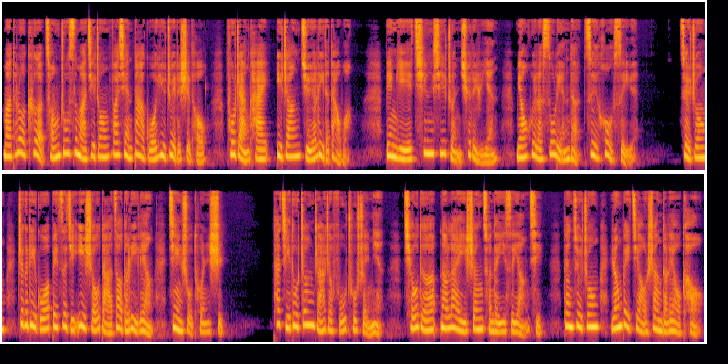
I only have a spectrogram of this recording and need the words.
马特洛克从蛛丝马迹中发现大国欲坠的势头，铺展开一张绝丽的大网，并以清晰准确的语言描绘了苏联的最后岁月。最终，这个帝国被自己一手打造的力量尽数吞噬。他几度挣扎着浮出水面，求得那赖以生存的一丝氧气。但最终仍被脚上的镣铐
